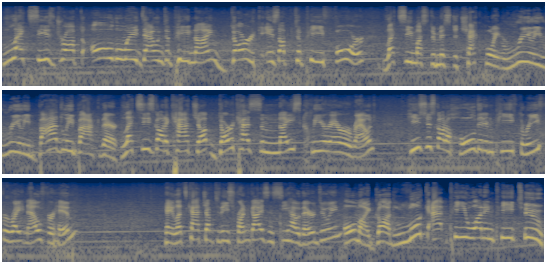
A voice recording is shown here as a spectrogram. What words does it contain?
Letzi is dropped all the way down to P9. Dark is up to P4. Letzi must have missed a checkpoint really, really badly back there. Letzi's got to catch up. Dark has some nice clear air around. He's just got to hold it in P3 for right now for him. Okay, let's catch up to these front guys and see how they're doing. Oh my god, look at P1 and P2.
